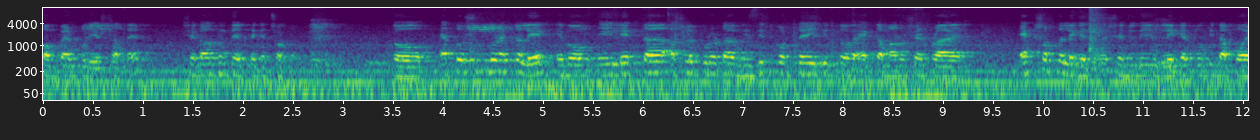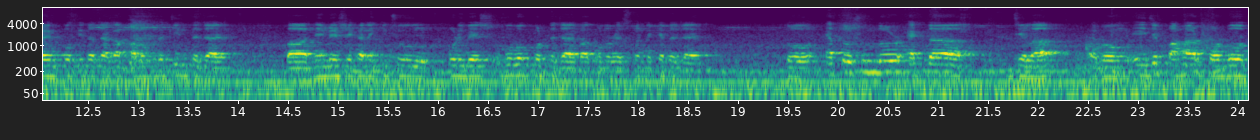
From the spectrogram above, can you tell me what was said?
কম্পেয়ার করি এর সাথে, সেটাও কিন্তু এর থেকে ছোট। তো এত সুন্দর একটা লেক, এবং এই লেকটা আসলে পুরোটা ভিজিট করতেই কিন্তু একটা মানুষের প্রায় এক সপ্তাহ লেগে যাবে। সে যদি লেকের প্রতিটা পয়েন্ট প্রতিটা জায়গা ভালো করে চিনতে যায় বা নেমে সেখানে কিছু পরিবেশ উপভোগ করতে যায় বা কোনো রেস্টুরেন্টে খেতে যায়। তো এত সুন্দর একটা জেলা এবং এই যে পাহাড় পর্বত,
